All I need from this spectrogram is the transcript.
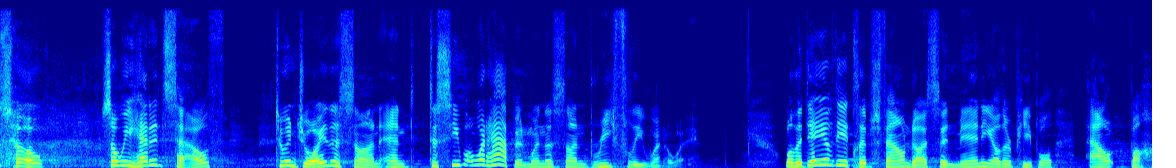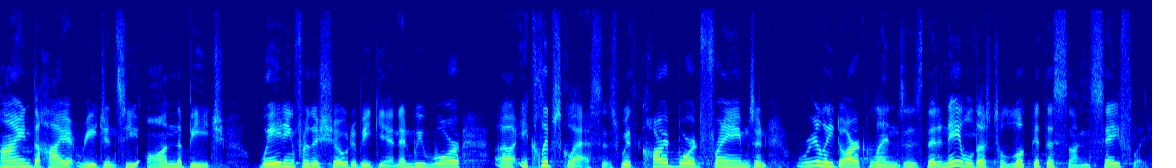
so, so we headed south to enjoy the sun and to see what would happen when the sun briefly went away. Well, the day of the eclipse found us and many other people out behind the Hyatt Regency on the beach, waiting for the show to begin. And we wore uh, eclipse glasses with cardboard frames and really dark lenses that enabled us to look at the sun safely.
